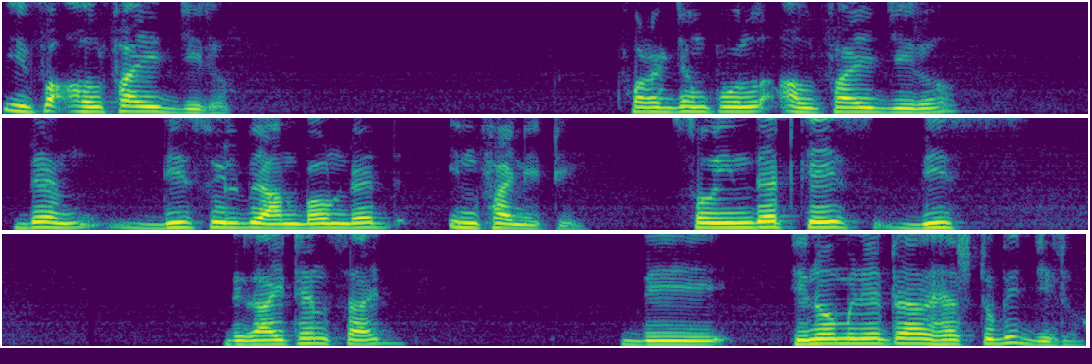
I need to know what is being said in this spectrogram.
if alpha is 0, for example, alpha is 0, then this will be unbounded infinity. So, in that case this the right hand side the denominator has to be 0.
